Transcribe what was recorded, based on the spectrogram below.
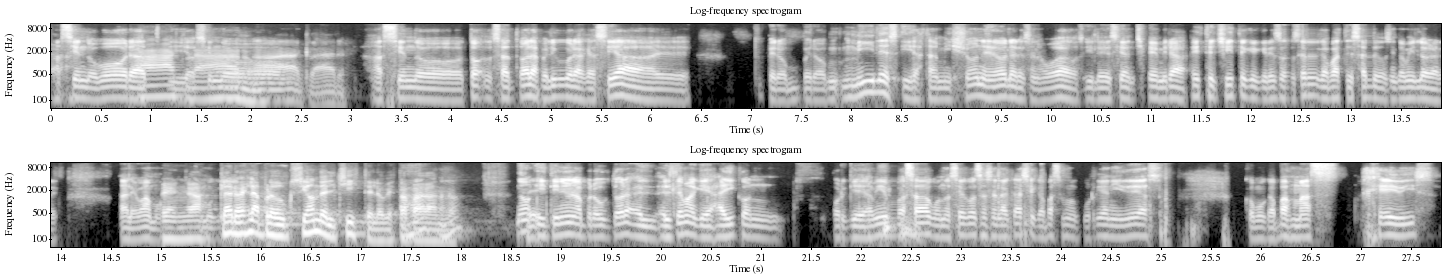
haciendo Borat Ah, y claro. haciendo, Ah, claro. haciendo to- o sea, todas las películas que hacía, eh, pero, pero miles y hasta millones de dólares en abogados. Y le decían, che, mira, este chiste que querés hacer capaz te sale 200 mil dólares. Dale, vamos. Venga. Como que- Claro, es la producción del chiste lo que está Ajá, pagando. ajá. No, Sí. y tenía una productora, el, el tema que ahí con, porque a mí me pasaba cuando hacía cosas en la calle, capaz se me ocurrían ideas como capaz más heavies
